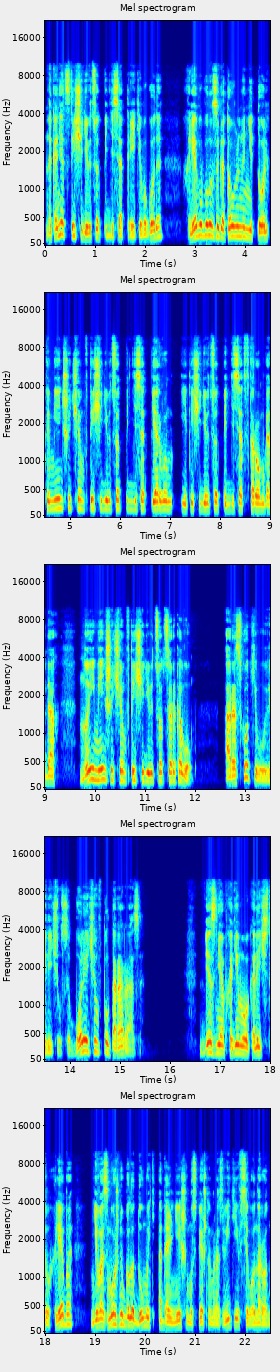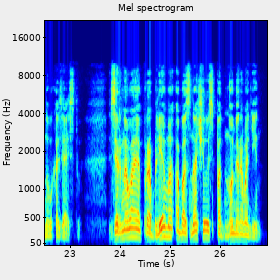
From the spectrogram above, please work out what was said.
Наконец 1953 года Хлеба было заготовлено не только меньше, чем в 1951 и 1952 годах, но и меньше, чем в 1940, а расход его увеличился более чем в полтора раза. Без необходимого количества хлеба невозможно было думать о дальнейшем успешном развитии всего народного хозяйства. Зерновая проблема обозначилась под номером один –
